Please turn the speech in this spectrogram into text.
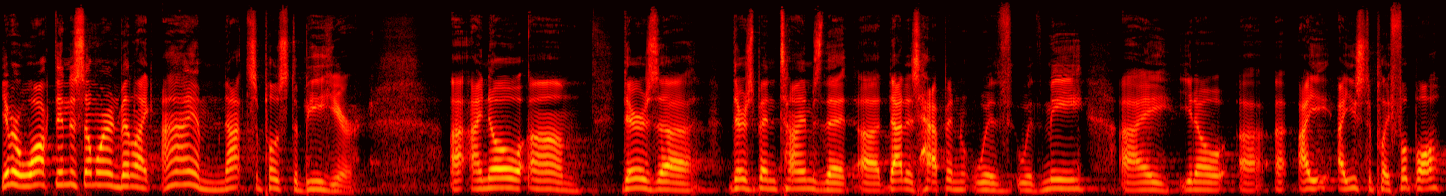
You ever walked into somewhere and been like, I am not supposed to be here? I, I know um, there's, uh, there's been times that uh, that has happened with, with me. I, you know, uh, uh, I, I used to play football.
